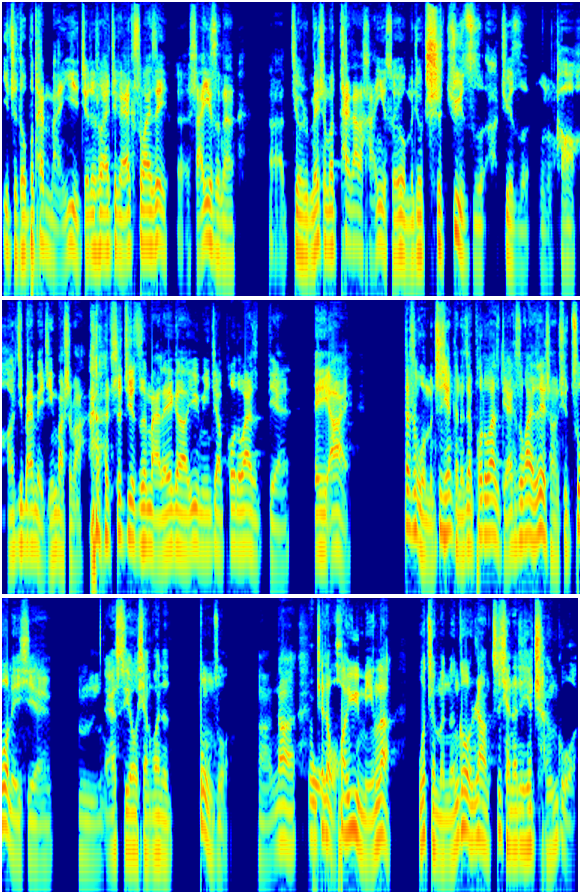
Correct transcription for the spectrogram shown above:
一直都不太满意，觉得说，哎，这个 xyz 呃啥意思呢？啊，就是没什么太大的含义，所以我们就斥巨资啊，巨资，嗯，好好几百美金吧，是吧？斥巨资买了一个域名叫 Podwise 点 AI，但是我们之前可能在 Podwise 点 xyz 上去做了一些嗯 SEO 相关的动作啊，那现在我换域名了，我怎么能够让之前的这些成果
